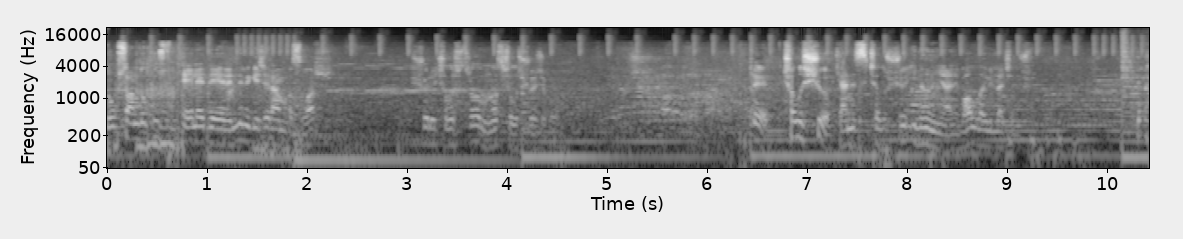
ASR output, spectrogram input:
99 TL değerinde bir gece lambası var. Şöyle çalıştıralım? Nasıl çalışıyor acaba? Evet çalışıyor. Kendisi çalışıyor. İnanın yani. Vallahi billahi çalışıyor.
